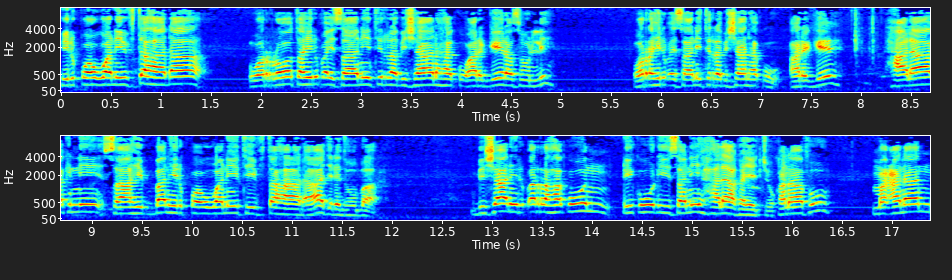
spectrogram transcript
hirphoowwaniif tahaadha warroota hirpha isaaniitirra bishaan haqu argee rasulli warra hirpha isaaniitirra bishaan haqu argee halaakni saahibban hirphoowwaniitiif tahaadha jedhe duuba bishaan hirpharra haquun dhiquu dhiisanii halaaka jechuu kanaafu macanaan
